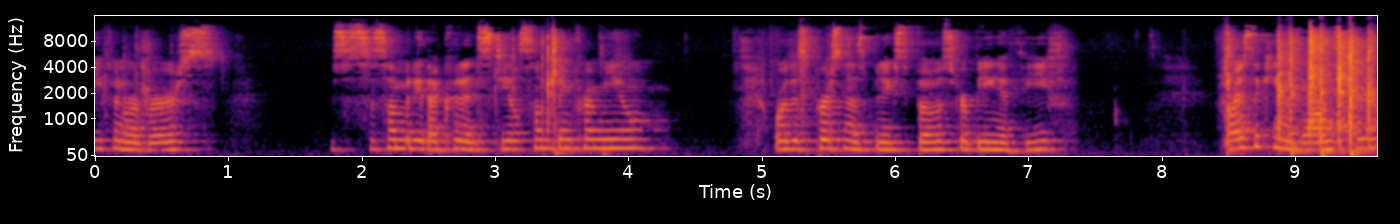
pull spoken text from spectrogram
Thief in reverse. This is somebody that couldn't steal something from you. Or this person has been exposed for being a thief. Why is the King of Wands here?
